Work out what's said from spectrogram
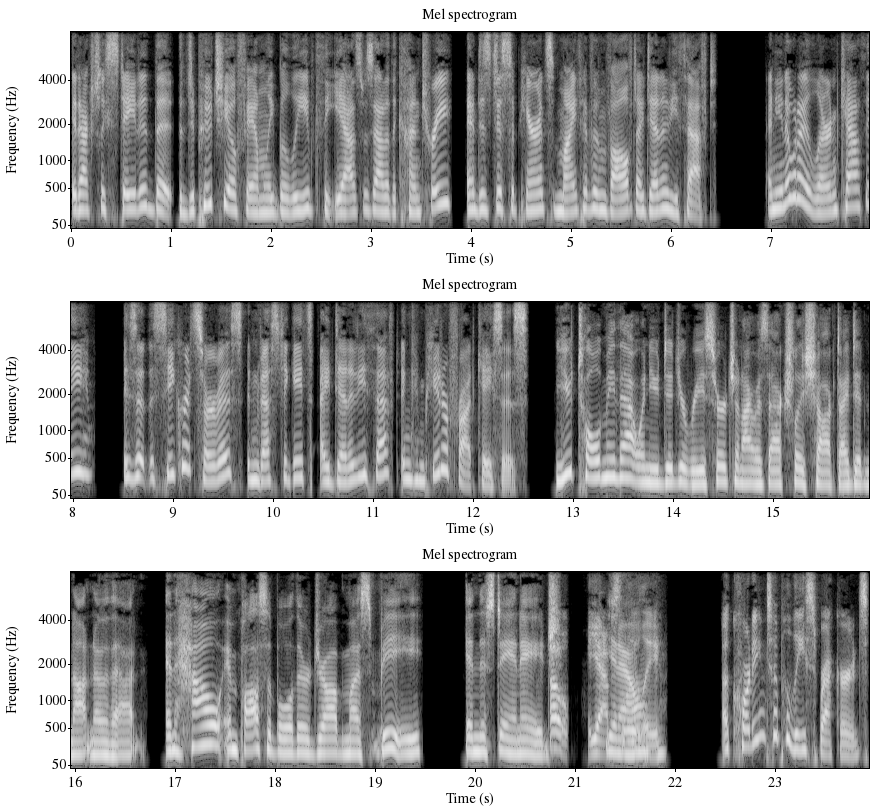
it actually stated that the DiPuccio family believed that Yaz was out of the country and his disappearance might have involved identity theft. And you know what I learned, Kathy? Is that the Secret Service investigates identity theft and computer fraud cases. You told me that when you did your research, and I was actually shocked. I did not know that. And how impossible their job must be in this day and age. Oh, yeah, You know? absolutely. According to police records,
